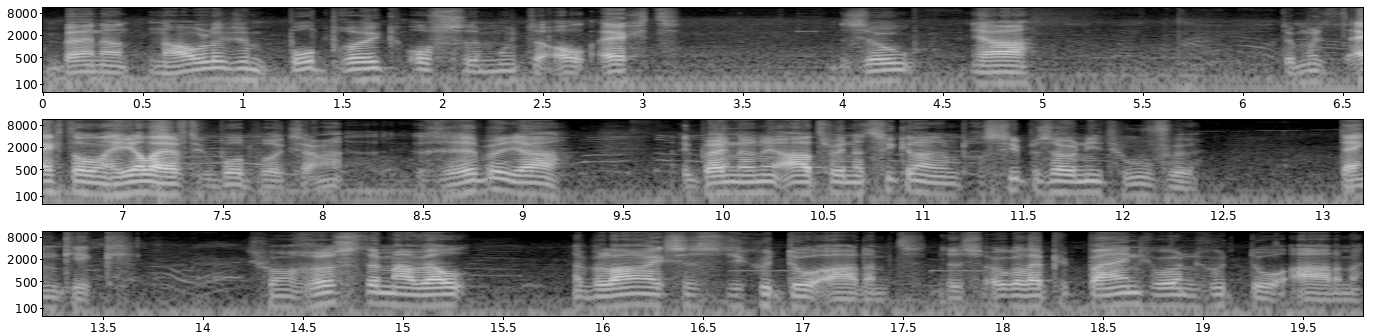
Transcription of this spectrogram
bijna nauwelijks een botbreuk of ze moeten al echt zo, ja, dan moet het echt al een heel heftige botbreuk zijn. Maar ribben, ja, ik breng daar nu A2 naar het ziekenhuis, in principe zou niet hoeven, denk ik. Gewoon rusten, maar wel, het belangrijkste is dat je goed doorademt. Dus ook al heb je pijn, gewoon goed doorademen.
